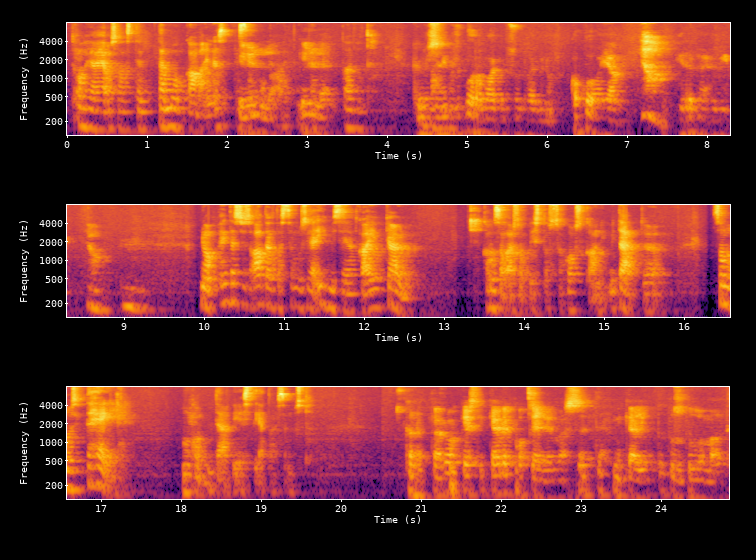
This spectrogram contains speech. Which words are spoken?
Että Ohjaaja osaa sitten, tai muokkaa aina sitten sen Kyllä, mukaan, että kyllä. toivotaan. Kyllä se, niin se vuorovaikutus on toiminut koko ajan Joo. hirveän hyvin. Joo. No entäs jos ajateltaisiin sellaisia ihmisiä, jotka ei ole käynyt kansalaisopistossa koskaan, niin mitä työ sanoisitte heille? Onko mitään viestiä tai semmoista? kannattaa rohkeasti käydä kokeilemassa, että mikä juttu tuntuu omalta.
